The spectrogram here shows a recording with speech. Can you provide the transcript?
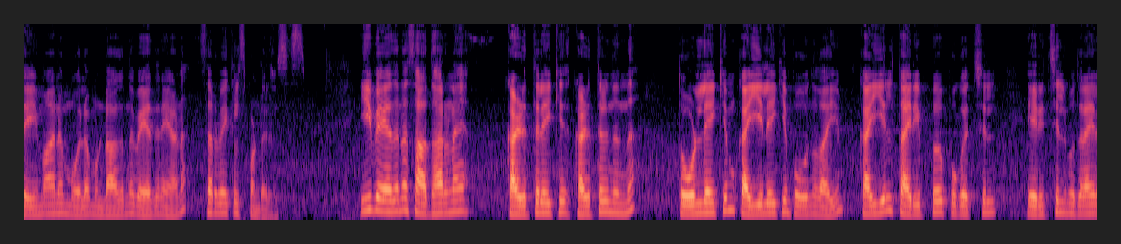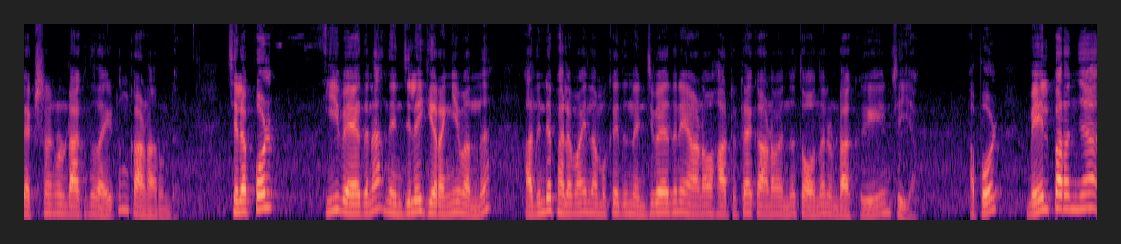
തേയ്മാനം മൂലം ഉണ്ടാകുന്ന വേദനയാണ് സെർവൈക്കൽ സ്പോണ്ടലോസിസ് ഈ വേദന സാധാരണ കഴുത്തിലേക്ക് കഴുത്തിൽ നിന്ന് തോളിലേക്കും കയ്യിലേക്കും പോകുന്നതായും കയ്യിൽ തരിപ്പ് പുകച്ചിൽ എരിച്ചിൽ മുതലായ ലക്ഷണങ്ങൾ ഉണ്ടാക്കുന്നതായിട്ടും കാണാറുണ്ട്. ചിലപ്പോൾ ഈ വേദന നെഞ്ചിലേക്ക് ഇറങ്ങി വന്ന് അതിന്റെ ഫലമായി നമുക്ക് ഇത് നെഞ്ചുവേദനയാണോ ഹാർട്ട് അറ്റാക്ക് ആണോ എന്ന് തോന്നലുണ്ടാക്കുകയും ചെയ്യാം. അപ്പോൾ മേൽപ്പറഞ്ഞ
